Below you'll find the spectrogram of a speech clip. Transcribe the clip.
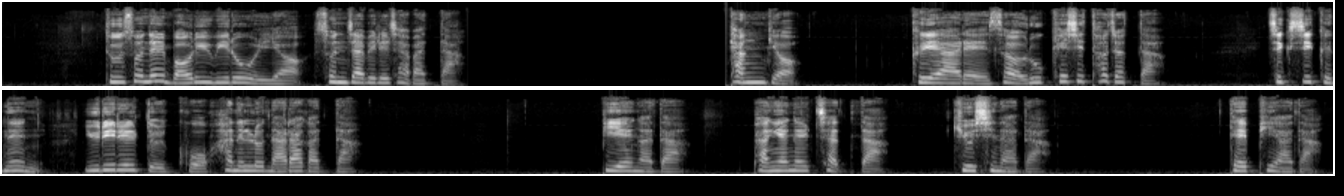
두 손을 머리 위로 올려 손잡이를 잡았다. 당겨. 그의 아래에서 로켓이 터졌다. 즉시 그는 유리를 뚫고 하늘로 날아갔다. 비행하다. 방향을 찾다. 교신하다. 대피하다.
